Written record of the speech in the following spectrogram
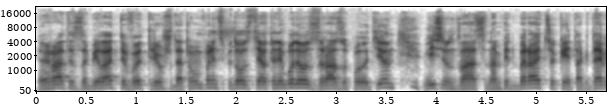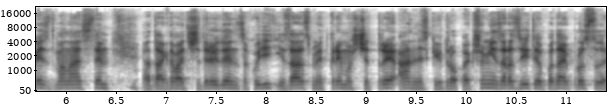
грати за білети в 3 УШД. Тому, в принципі, довго затягувати не буде, зразу полетіли. 8 з 12 нам підбирається, окей, так, 9 з 12. А, так, давайте ще 3 людини заходіть, і зараз ми відкриємо ще 3 англійських дропи. Якщо мені зараз звідти випадає просто,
